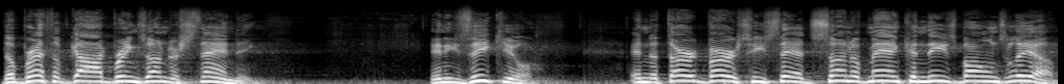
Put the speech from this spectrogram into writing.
The breath of God brings understanding. In Ezekiel, in the third verse, he said, Son of man, can these bones live?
